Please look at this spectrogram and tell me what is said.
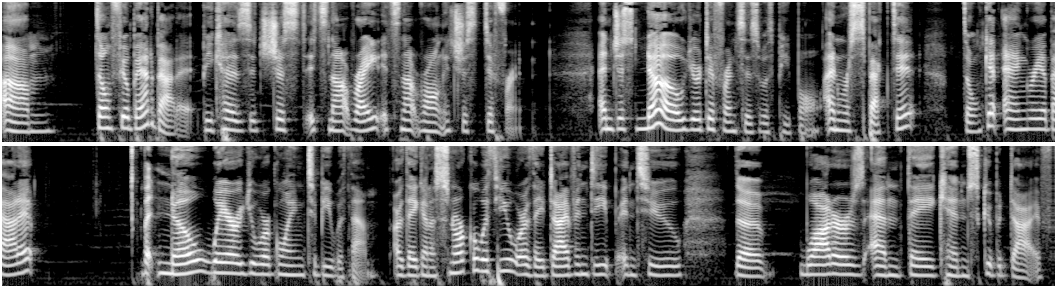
um, don't feel bad about it because it's just, it's not right, it's not wrong, it's just different. And just know your differences with people and respect it. Don't get angry about it, but know where you are going to be with them. Are they going to snorkel with you or are they diving deep into the waters and they can scuba dive.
